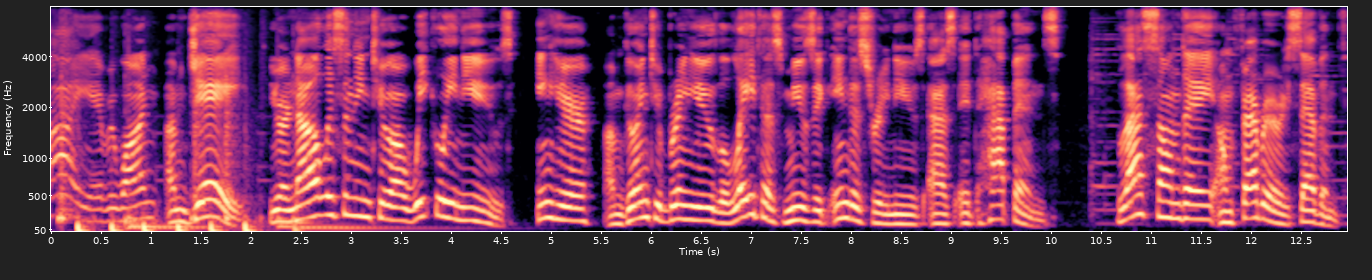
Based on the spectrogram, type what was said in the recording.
Hi everyone, I'm Jay. You are now listening to our weekly news. In here, I'm going to bring you the latest music industry news as it happens. Last Sunday on February 7th,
